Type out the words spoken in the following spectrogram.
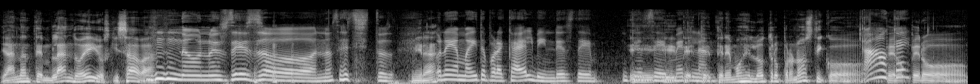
Ya andan temblando ellos, quizá, va. No, no es eso. No sé chistoso. Mira. Una llamadita por acá, Elvin, desde, desde Eh, eh, te- Maryland. te- tenemos el otro pronóstico. Ah, ok. pero, pero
